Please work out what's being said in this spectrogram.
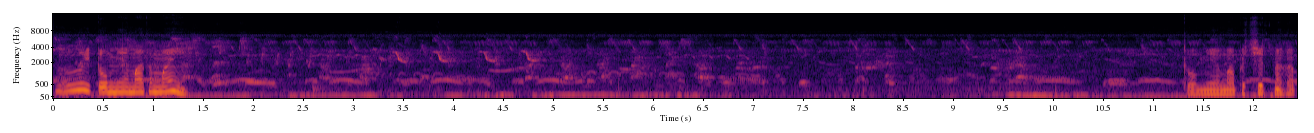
เอ้ย ตัวเมียมาทำไม ตัวเมียมาประชิดนะครับ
